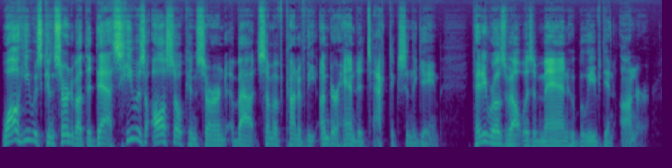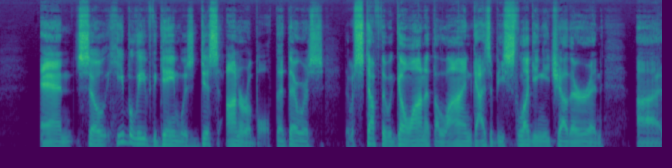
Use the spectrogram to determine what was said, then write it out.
while he was concerned about the deaths, he was also concerned about some of kind of the underhanded tactics in the game. Teddy Roosevelt was a man who believed in honor. And so he believed the game was dishonorable, that there was there was stuff that would go on at the line, guys would be slugging each other and uh,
